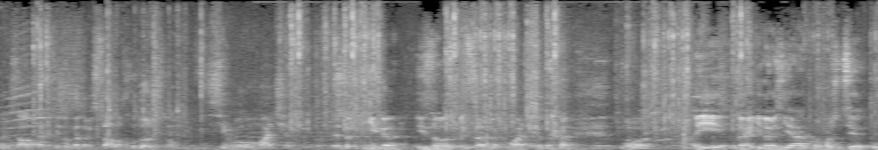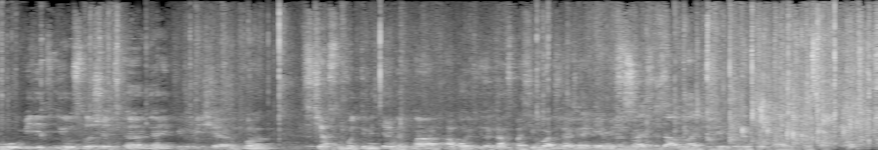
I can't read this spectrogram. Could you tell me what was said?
написал картину, которая стала художественным символом матча. Эта книга издана специально к матчу. Да. Ну, вот. И, дорогие друзья, вы можете увидеть и услышать э, Гарри Кировича в... Сейчас он будет комментировать на обоих языках. Спасибо большое, Гарри Кирович. President, I would like to give you the book by Victor Popov.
